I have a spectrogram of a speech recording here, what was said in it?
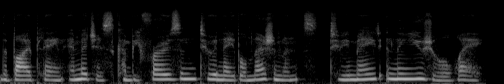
The biplane images can be frozen to enable measurements to be made in the usual way.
